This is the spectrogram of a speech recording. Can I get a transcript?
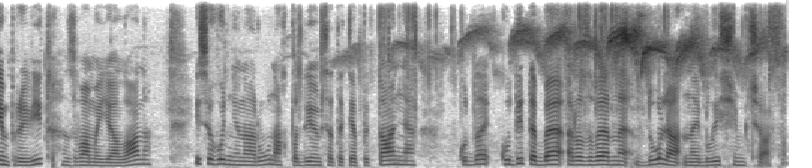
Всім привіт! З вами я Лана. І сьогодні на рунах подивимося таке питання, куди, куди тебе розверне доля найближчим часом.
